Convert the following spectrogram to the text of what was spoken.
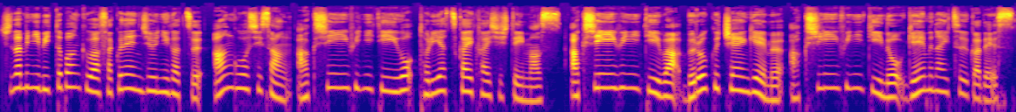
ちなみにビットバンクは昨年12月、暗号資産アクシーインフィニティを取り扱い開始しています。アクシーインフィニティはブロックチェーンゲームアクシーインフィニティのゲーム内通貨です。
